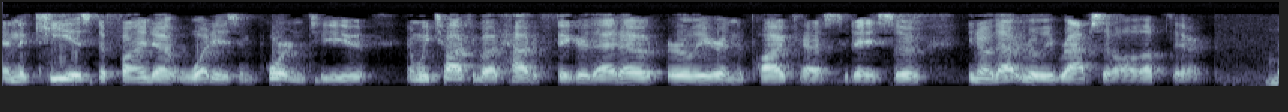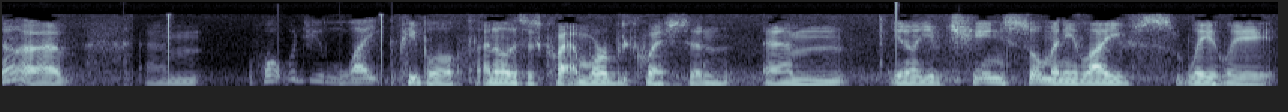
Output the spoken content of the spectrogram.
And the key is to find out what is important to you. And we talked about how to figure that out earlier in the podcast today. So, you know, that really wraps it all up there. No, uh, um, what would you like people? I know this is quite a morbid question. Um, you know, you've changed so many lives lately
